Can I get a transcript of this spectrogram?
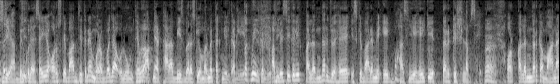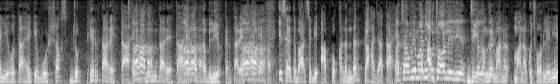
جی ہاں بالکل ایسا ہی ہے اور اس کے بعد جتنے مروجہ علوم تھے وہ آپ نے اٹھارہ بیس برس کی عمر میں تکمیل کر لیا تکمیل کر لیا، اب۔ بیسیکلی قلندر جو ہے اس کے بارے میں ایک بحث یہ ہے کہ یہ ترکش لفظ ہے ہاں۔ اور قلندر کا معنی یہ ہوتا ہے کہ وہ شخص جو پھرتا رہتا ہے گھومتا رہتا ہے اور تبلیغ کرتا رہتا ہے۔ اس اعتبار سے بھی آپ کو قلندر کہا جاتا ہے۔ اچھا ہم نے معنی کچھ اور لے لیے جی ہم نے مانا کچھ اور لے لیے۔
